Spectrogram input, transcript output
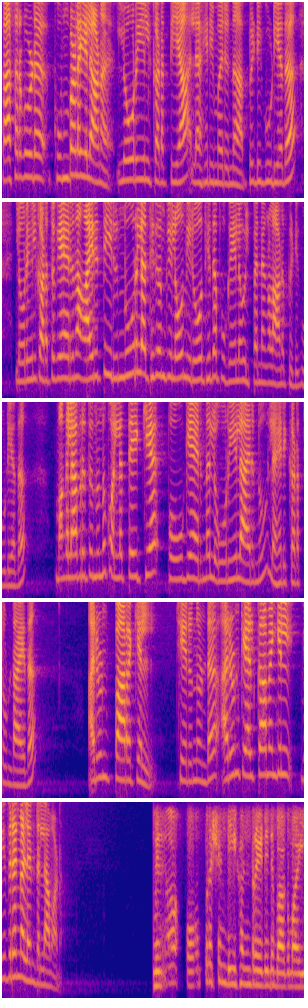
കാസർഗോഡ് കുമ്പളയിലാണ് ലോറിയിൽ കടത്തിയ ലഹരി മരുന്ന് പിടികൂടിയത്. ലോറിയിൽ കടത്തുകയായിരുന്ന ആയിരത്തി ഇരുന്നൂറിലധികം കിലോ നിരോധിത പുകയില ഉൽപ്പന്നങ്ങളാണ് പിടികൂടിയത്. മംഗലാപുരത്തു നിന്ന് കൊല്ലത്തേക്ക് പോവുകയായിരുന്ന ലോറിയിലായിരുന്നു ലഹരിക്കടത്തുണ്ടായത്. അരുൺ പാറയ്ക്കൽ ചേരുന്നുണ്ട്. അരുൺ കേൾക്കാമെങ്കിൽ വിവരങ്ങൾ എന്തെല്ലാമാണ്? സ്മിത ഓപ്പറേഷൻ ഡി ഹൺഡ്രഡിന്റെ ഭാഗമായി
